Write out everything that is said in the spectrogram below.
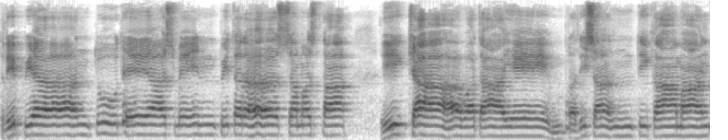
तृप्यन्तु ते अस्मिन् पितरः समस्ता, ईक्षावताये प्रदिशन्ति कामान्।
